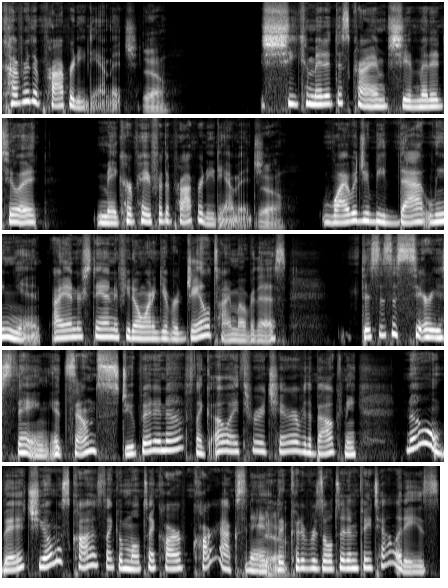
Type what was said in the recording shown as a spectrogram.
cover the property damage. Yeah. She committed this crime. She admitted to it. Make her pay for the property damage. Yeah. Why would you be that lenient? I understand if you don't want to give her jail time over this. This is a serious thing. It sounds stupid enough. Like, oh, I threw a chair over the balcony. No, bitch, you almost caused like a multi car car accident Yeah. that could have resulted in fatalities.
